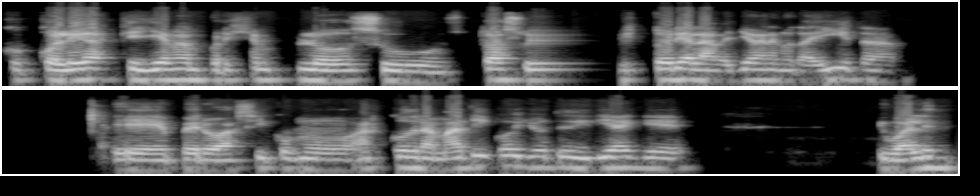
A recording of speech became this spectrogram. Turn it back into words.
colegas que llevan, por ejemplo, su, toda su historia la llevan anotadita, eh, pero así como arco dramático, yo te diría que igual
